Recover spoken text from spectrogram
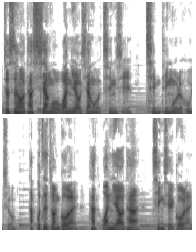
就是哦，他向我弯腰，向我倾斜，请听我的呼求。他不止转过来，他弯腰，他倾斜过来，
